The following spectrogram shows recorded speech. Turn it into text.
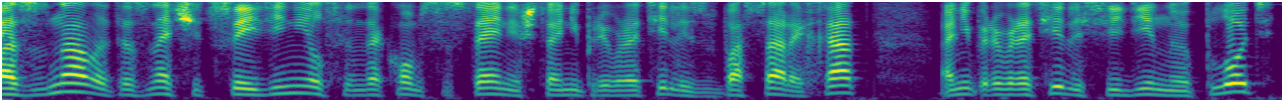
познал, это значит соединился на таком состоянии, что они превратились в басар и хат, они превратились в единую плоть.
